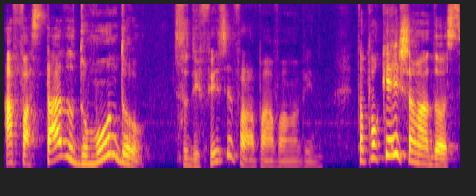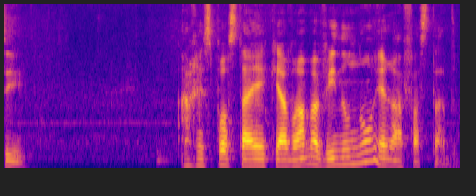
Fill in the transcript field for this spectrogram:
afastado do mundo. Isso é difícil falar para Abraão Avino. Então por que é chamado assim? A resposta é que Abraão Avino não era afastado,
